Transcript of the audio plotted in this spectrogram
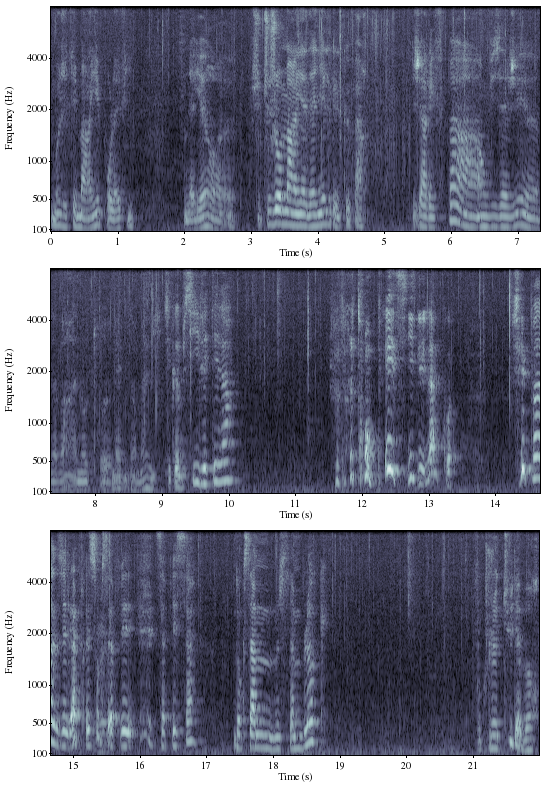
Moi, j'étais mariée pour la vie. D'ailleurs, euh, je suis toujours mariée à Daniel quelque part. J'arrive pas à envisager euh, d'avoir un autre mec dans ma vie. C'est comme s'il était là. Je peux pas le tromper s'il est là, quoi. Je sais pas, j'ai l'impression que ça fait, ça fait ça. Donc ça me, ça me bloque. Faut que je le tue d'abord.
